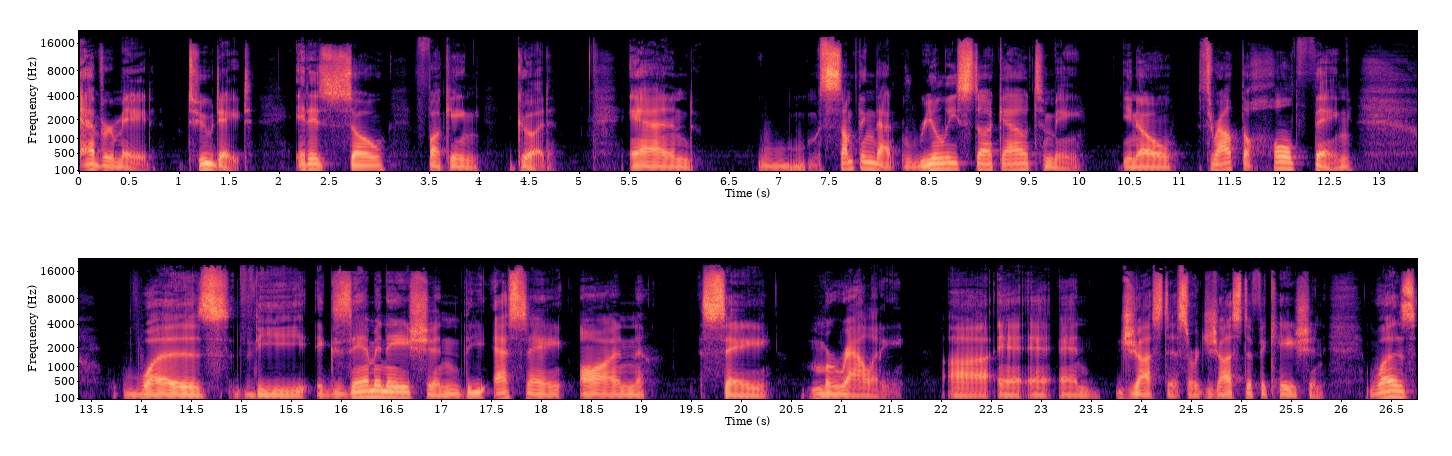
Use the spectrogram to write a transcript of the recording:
ever made to date. It is so fucking good. And something that really stuck out to me, you know, throughout the whole thing was the examination, the essay on, say, morality uh, and, and justice or justification. Was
